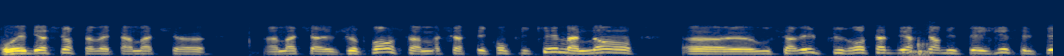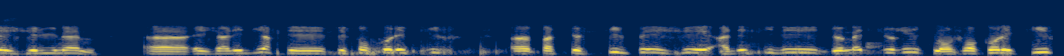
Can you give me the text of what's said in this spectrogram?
Oui, bien sûr, ça va être un match, euh, un match, euh, je pense, un match assez compliqué. Maintenant, vous savez, le plus grand adversaire du PSG, c'est le PSG lui-même. et j'allais dire, c'est son collectif. Parce que si le PSG a décidé de mettre du rythme en jouant collectif,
